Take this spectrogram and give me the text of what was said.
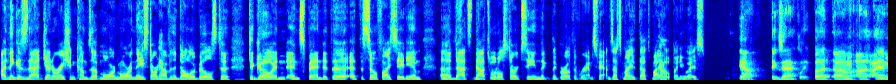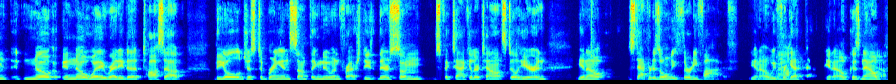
I think as that generation comes up more and more, and they start having the dollar bills to to go and, and spend at the at the SoFi Stadium, uh, that's that's what'll start seeing the, the growth of Rams fans. That's my that's my yeah. hope, anyways. Yeah, exactly. But um, I, I, am no in no way ready to toss out the old just to bring in something new and fresh. These, there's some spectacular talent still here, and you know Stafford is only 35. You know we wow. forget that. You know because now yeah.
